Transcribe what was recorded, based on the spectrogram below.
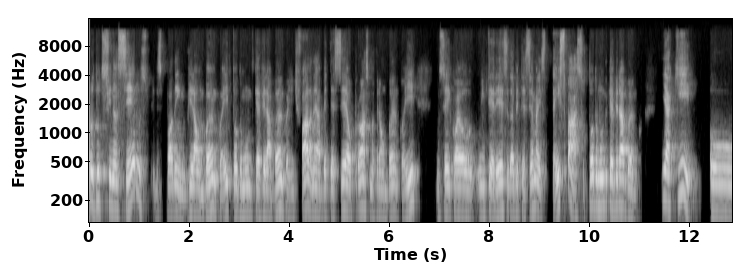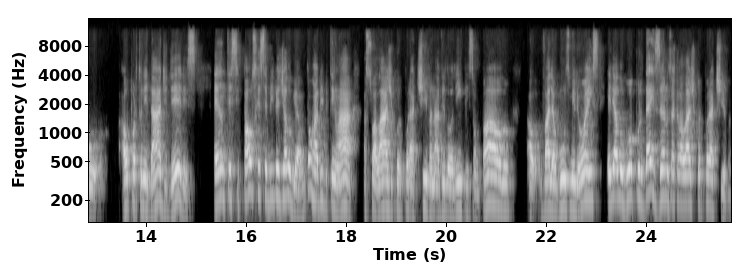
produtos financeiros, eles podem virar um banco aí, todo mundo quer virar banco, a gente fala, né? A BTC é o próximo a virar um banco aí, não sei qual é o, o interesse da BTC, mas tem espaço, todo mundo quer virar banco. E aqui, o, a oportunidade deles é antecipar os recebíveis de aluguel. Então, o Habib tem lá a sua laje corporativa na Vila Olímpia, em São Paulo, vale alguns milhões. Ele alugou por 10 anos aquela laje corporativa.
